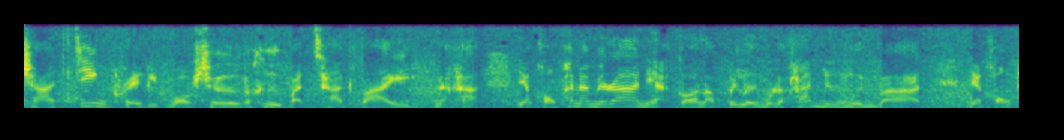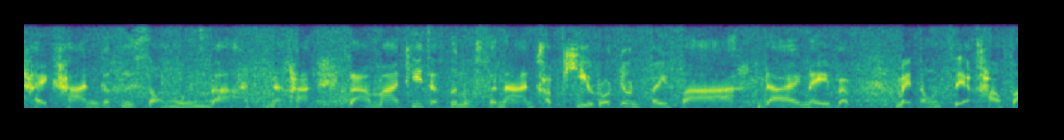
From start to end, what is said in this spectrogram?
charging credit voucher ก็คือบัตรชาร์จไฟนะคะ อย่างของ Panamera เนี่ยก็รับไปเลยมูลค่า 10,000 บาท อย่างของ Taycan ก็คือ 20,000 บาทนะคะ สามารถที่จะสนุกสนานขับขี่รถยนต์ไฟฟ้าได้ในแบบไม่ต้องเสียค่าไฟ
